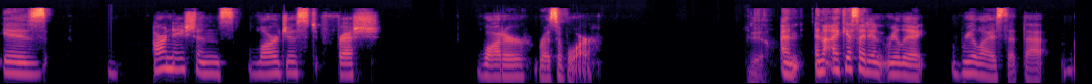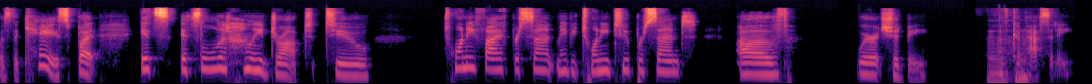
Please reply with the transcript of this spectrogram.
is our nation's largest fresh water reservoir. Yeah. And and I guess I didn't really realize that that was the case, but it's it's literally dropped to 25%, maybe 22% of where it should be mm-hmm. of capacity.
